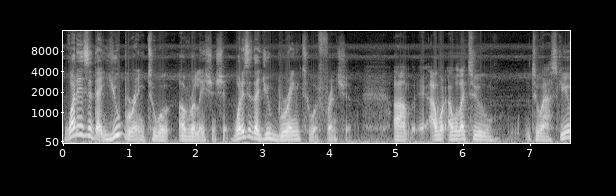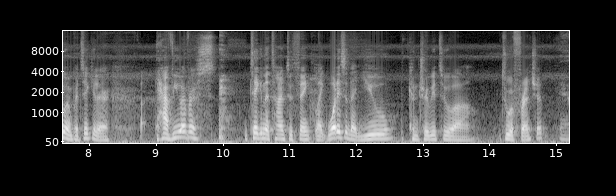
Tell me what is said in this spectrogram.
what is it that you bring to a, a relationship? What is it that you bring to a friendship? Um, I, w- I would like to, to ask you in particular have you ever s- taken the time to think, like, what is it that you contribute to a, to a friendship? Yeah,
